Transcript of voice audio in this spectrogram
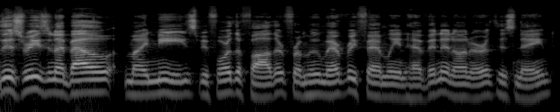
this reason I bow my knees before the Father, from whom every family in heaven and on earth is named,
